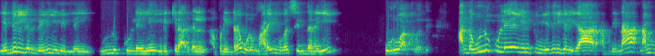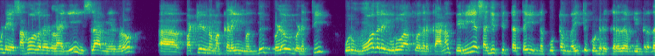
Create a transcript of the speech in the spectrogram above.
எதிரிகள் வெளியில் இல்லை உள்ளுக்குள்ளேயே இருக்கிறார்கள் அப்படின்ற ஒரு மறைமுக சிந்தனையை உருவாக்குவது. அந்த உள்ளுக்குள்ளேயே இருக்கும் எதிரிகள் யார் அப்படின்னா நம்முடைய சகோதரர்களாகிய இஸ்லாமியர்களும் பட்டியலின மக்களையும் வந்து பிளவுபடுத்தி ஒரு மோதலை உருவாக்குவதற்கான பெரிய சதி திட்டத்தை இந்த கூட்டம் வைத்துக் கொண்டிருக்கிறது அப்படின்றத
